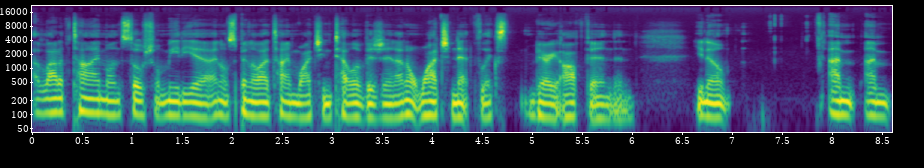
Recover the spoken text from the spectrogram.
a, lot of time on social media. I don't spend a lot of time watching television. I don't watch Netflix very often, and you know, I'm I'm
